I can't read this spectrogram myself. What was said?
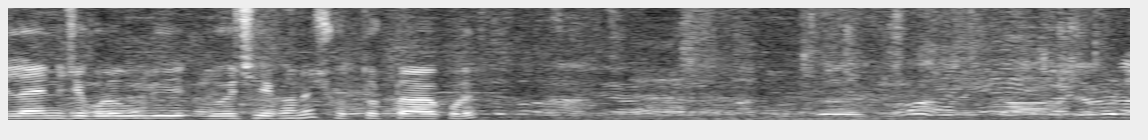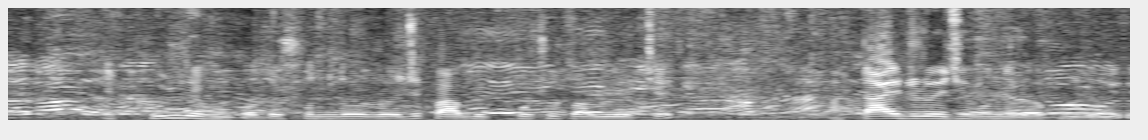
এই লাইনে যে গোলাপগুলি রয়েছে এখানে, সত্তর টাকা করে। ফুল দেখুন, কত সুন্দর রয়েছে, পাবলিক, প্রচুর পাবলিক রয়েছে আর টাইট রয়েছে বন্ধুরা ফুলগুলি।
